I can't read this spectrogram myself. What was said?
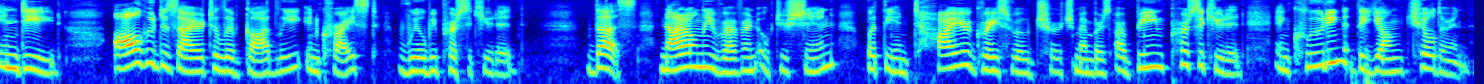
Indeed, all who desire to live godly in Christ will be persecuted. Thus, not only Reverend Okju Shin, but the entire Grace Road Church members are being persecuted, including the young children.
